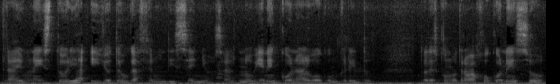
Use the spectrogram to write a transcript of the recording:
trae una historia y yo tengo que hacer un diseño. O sea, no vienen con algo concreto. Entonces como trabajo con eso,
